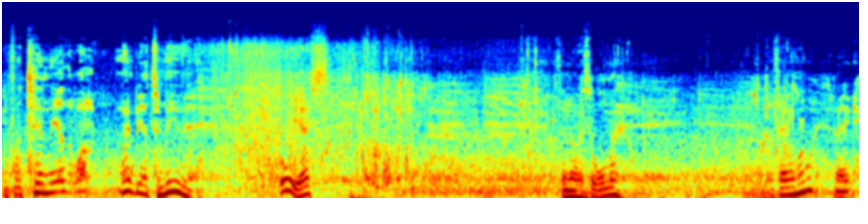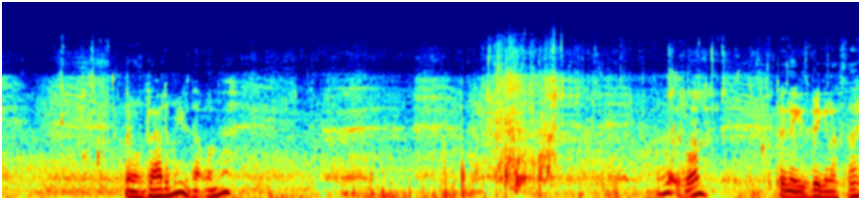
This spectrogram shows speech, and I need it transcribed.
If I turn the other one, I won't be able to move it. Oh yes. It's a nice Ormer. Is there any more? No. No, I'm glad I moved that one there. And that was one. Don't think it's big enough though.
